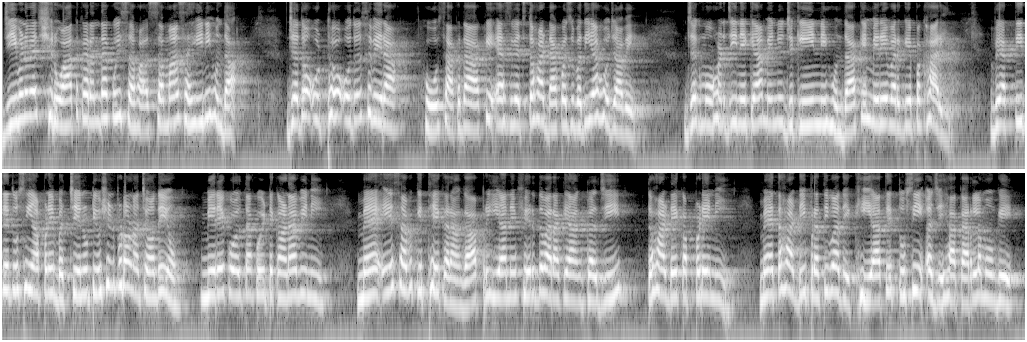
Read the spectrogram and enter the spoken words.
ਜੀਵਨ ਵਿੱਚ ਸ਼ੁਰੂਆਤ ਕਰਨ ਦਾ ਕੋਈ ਸਫਾ- ਸਮਾਂ ਸਹੀ ਨਹੀਂ ਹੁੰਦਾ। ਜਦੋਂ ਉੱਠੋ ਉਦੋਂ ਸਵੇਰਾ ਹੋ ਸਕਦਾ ਕਿ ਇਸ ਵਿੱਚ ਤੁਹਾਡਾ ਕੁਝ ਵਧੀਆ ਹੋ ਜਾਵੇ। ਜਗਮੋਹਨ ਜੀ ਨੇ ਕਿਹਾ, ਮੈਨੂੰ ਯਕੀਨ ਨਹੀਂ ਹੁੰਦਾ ਕਿ ਮੇਰੇ ਵਰਗੇ ਭਖਾਰੀ ਵਿਅਕਤੀ ਤੇ ਤੁਸੀਂ ਆਪਣੇ ਬੱਚੇ ਨੂੰ ਟਿਊਸ਼ਨ ਪੜਾਉਣਾ ਚਾਹੁੰਦੇ ਹੋ। ਮੇਰੇ ਕੋਲ ਤਾਂ ਕੋਈ ਟਿਕਾਣਾ ਵੀ ਨਹੀਂ। ਮੈਂ ਇਹ ਸਭ ਕਿੱਥੇ ਕਰਾਂਗਾ? ਪ੍ਰਿਆ ਨੇ ਫਿਰ ਦੁਬਾਰਾ ਕਿਹਾ, ਅੰਕਲ ਜੀ, ਤੁਹਾਡੇ ਕੱਪੜੇ ਨਹੀਂ। ਮੈਂ ਤੁਹਾਡੀ ਪ੍ਰਤਿਭਾ ਦੇਖੀ ਆ ਤੇ ਤੁਸੀਂ ਅਜਿਹਾ ਕਰ ਲਵੋਗੇ।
